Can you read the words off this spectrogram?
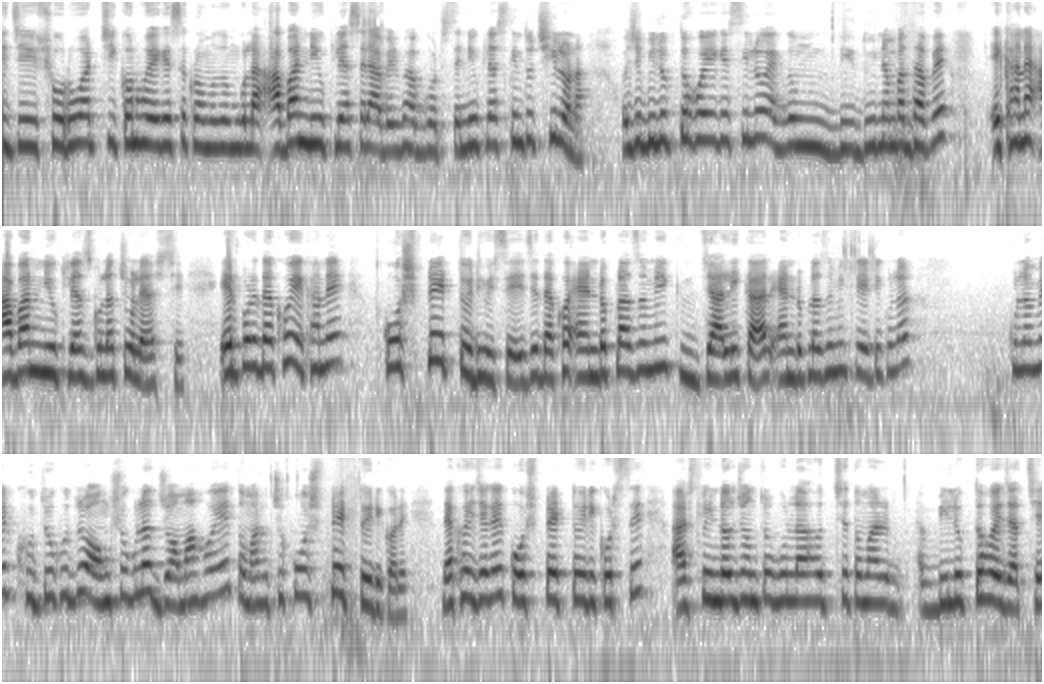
এই যে সরু আর চিকন হয়ে গেছে ক্রোমোজোমগুলো, আবার নিউক্লিয়াসের আবির্ভাব ঘটছে। নিউক্লিয়াস কিন্তু ছিল না। ওই যে বিলুপ্ত হয়ে গেছিল একদম দুই নম্বর ধাপে, এখানে আবার নিউক্লিয়াসগুলো চলে আসছে। এরপরে দেখো এখানে কোষ প্লেট তৈরি হয়েছে এই যে দেখো এন্ডোপ্লাজমিক জালিকার এন্ডোপ্লাজমিক রেটিকুলার কুলামের ক্ষুদ্র ক্ষুদ্র অংশগুলো জমা হয়ে তোমার হচ্ছে কোষ প্লেট তৈরি করে। দেখো এই জায়গায় কোষ প্লেট তৈরি করছে, আর স্পিন্ডল যন্ত্রগুলো হচ্ছে তোমার বিলুপ্ত হয়ে যাচ্ছে।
